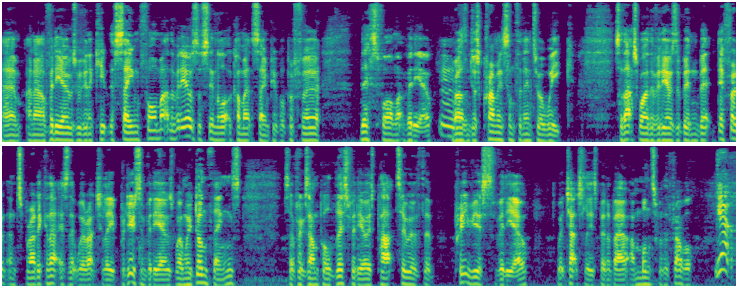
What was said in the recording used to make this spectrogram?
Um, and our videos, we're going to keep the same format of the videos. I've seen a lot of comments saying people prefer this format video hmm. rather than just cramming something into a week. So that's why the videos have been a bit different and sporadic, and that is that we're actually producing videos when we've done things. So, for example, this video is part two of the previous video, which actually has been about a month's worth of travel, Yeah.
